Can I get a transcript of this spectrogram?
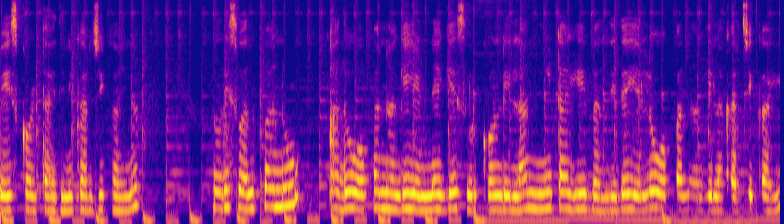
ಬೇಯಿಸ್ಕೊಳ್ತಾ ಇದ್ದೀನಿ ಕರ್ಜಿಕಾಯಿನ. ನೋಡಿ, ಸ್ವಲ್ಪನೂ ಅದು ಓಪನ್ ಆಗಿ ಎಣ್ಣೆಗೆ ಸುರ್ಕೊಂಡಿಲ್ಲ, ನೀಟಾಗಿ ಬಂದಿದೆ, ಎಲ್ಲೂ ಓಪನ್ ಆಗಿಲ್ಲ ಕರ್ಜಿಕಾಯಿ.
